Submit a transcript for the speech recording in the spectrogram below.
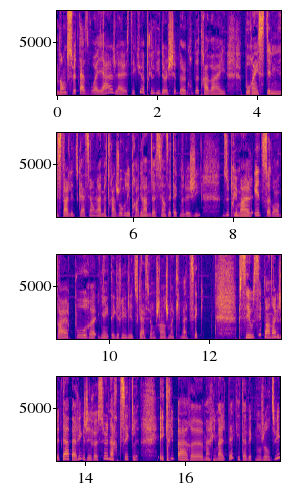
Donc, suite à ce voyage, la STQ a pris le leadership d'un groupe de travail pour inciter le ministère de l'Éducation à mettre à jour les programmes de sciences et technologies du primaire et du secondaire pour euh, y intégrer l'éducation au changement climatique. Puis c'est aussi pendant que j'étais à Paris que j'ai reçu un article écrit par euh, Marie Maltais, qui est avec nous aujourd'hui,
